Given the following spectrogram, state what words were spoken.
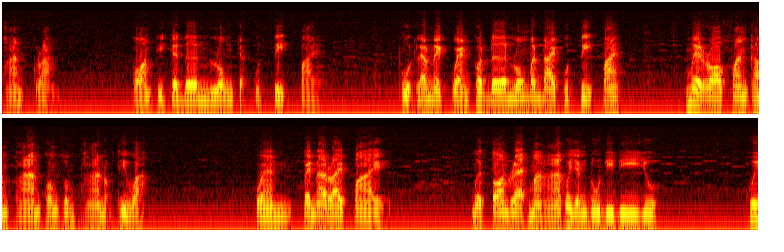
ภารกลาง ก่อนที่จะเดินลงจากกุฏิไป พูดแล้วในแกวนก็เดินลงบันไดกุฏิไป ไม่รอฟังคำถามของสมภารหรอกที่ว่า แกวนเป็นอะไรไป เมื่อตอนแรกมาหาก็ยังดูดีๆอยู่ คุย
